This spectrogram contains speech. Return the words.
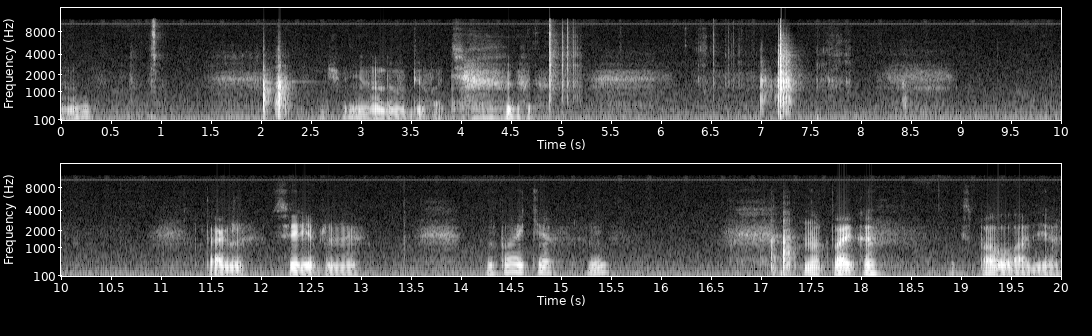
Ну, Ничего не надо выбивать. Также серебряные напайки и напайка из палладия.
